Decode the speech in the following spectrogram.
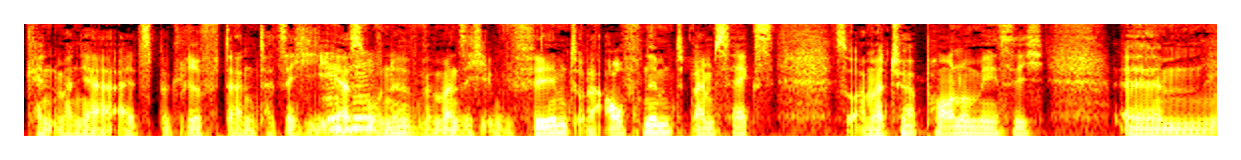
kennt man ja als Begriff dann tatsächlich eher Mhm. so, ne, wenn man sich irgendwie filmt oder aufnimmt beim Sex, so Amateur-Pornomäßig. Ähm,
